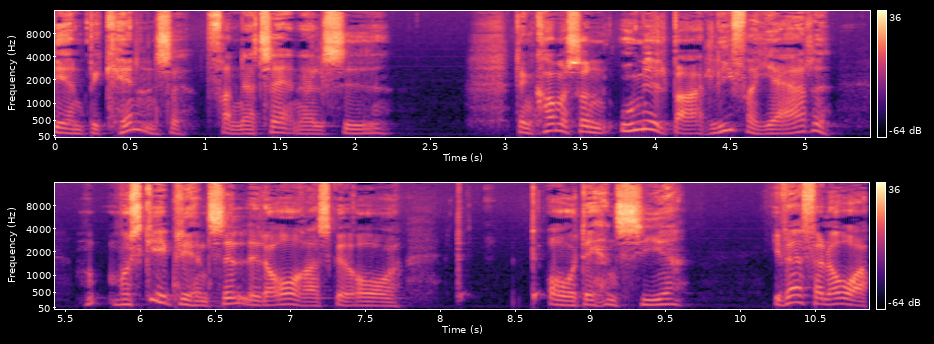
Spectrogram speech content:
Det er en bekendelse fra Nathanaels side. Den kommer sådan umiddelbart lige fra hjertet. Måske bliver han selv lidt overrasket over, over det, han siger. I hvert fald over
